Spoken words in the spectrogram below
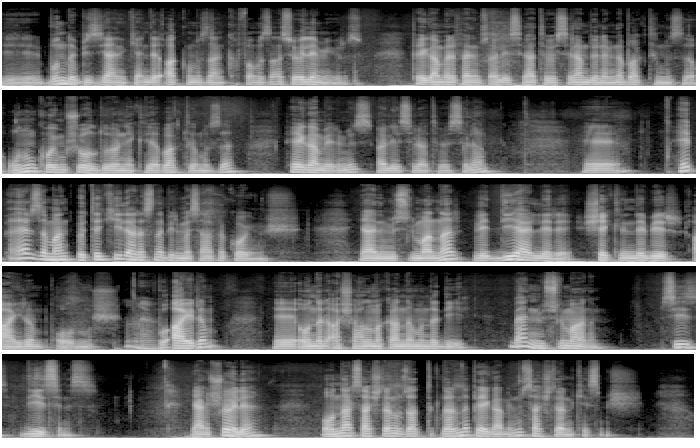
Ee, bunu da biz yani kendi aklımızdan, kafamızdan söylemiyoruz. Peygamber Efendimiz Aleyhisselatü Vesselam dönemine baktığımızda, onun koymuş olduğu örnekliğe baktığımızda Peygamberimiz Aleyhisselatü Vesselam e, hep her zaman ötekiyle arasında bir mesafe koymuş. Yani Müslümanlar ve diğerleri şeklinde bir ayrım olmuş. Evet. Bu ayrım e, onları aşağılamak anlamında değil. Ben Müslümanım. Siz değilsiniz. Yani şöyle onlar saçlarını uzattıklarında peygamberimiz saçlarını kesmiş.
